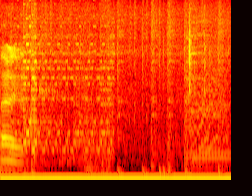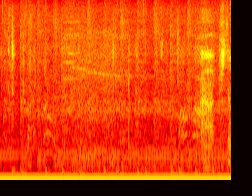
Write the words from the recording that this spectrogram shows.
Ah putain.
